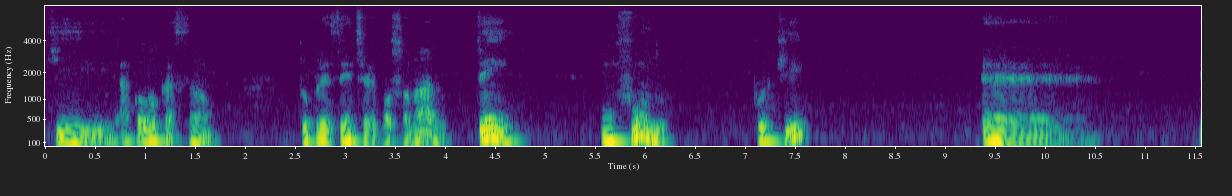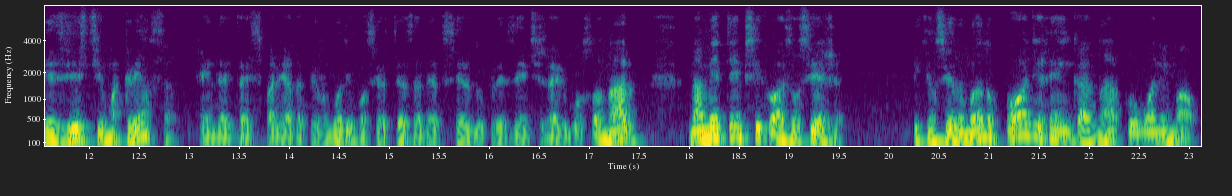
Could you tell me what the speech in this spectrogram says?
que a colocação do presidente Bolsonaro tem um fundo, porque é, existe uma crença, que ainda está espalhada pelo mundo, e com certeza deve ser do presidente Jair Bolsonaro, na metempsicose, ou seja, de que um ser humano pode reencarnar como um animal.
